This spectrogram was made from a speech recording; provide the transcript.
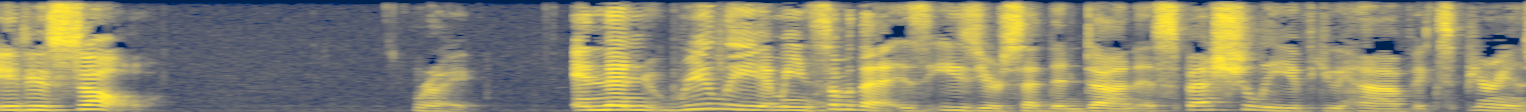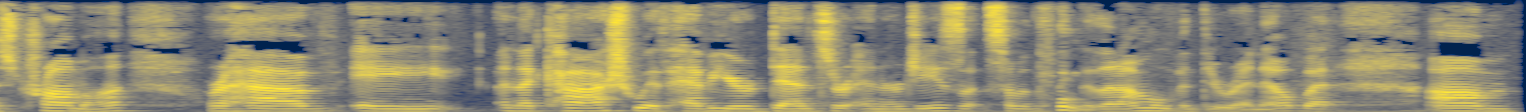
it is so. Right. And then, really, I mean, some of that is easier said than done, especially if you have experienced trauma or have a an akash with heavier, denser energies. Some of the things that I'm moving through right now, but um,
